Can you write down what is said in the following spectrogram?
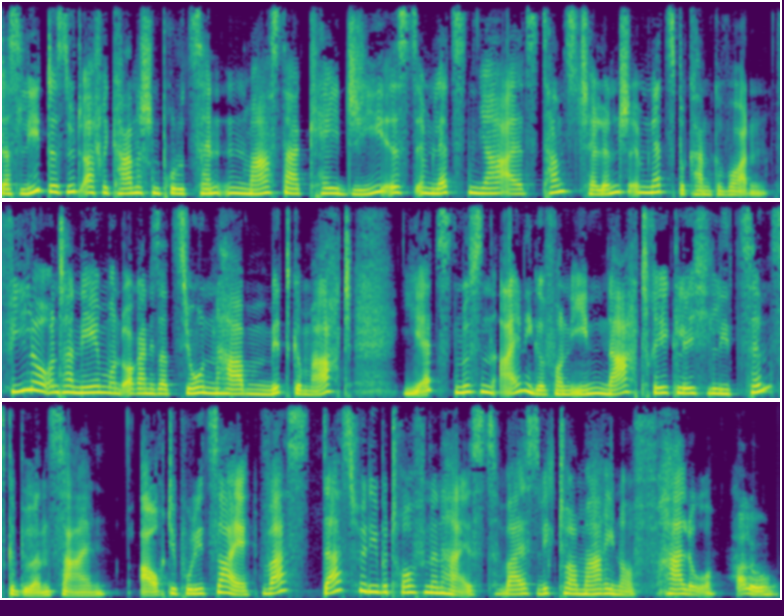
Das Lied des südafrikanischen Produzenten Master KG ist im letzten Jahr als Tanz-Challenge im Netz bekannt geworden. Viele Unternehmen und Organisationen haben mitgemacht. Jetzt müssen einige von ihnen nachträglich Lizenzgebühren zahlen. Auch die Polizei. Was das für die Betroffenen heißt, weiß Viktor Marinov. Hallo. Hallo.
